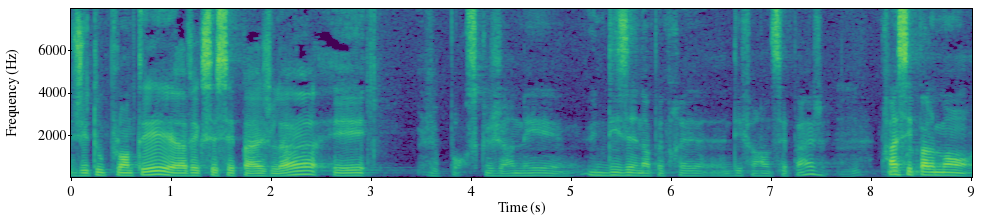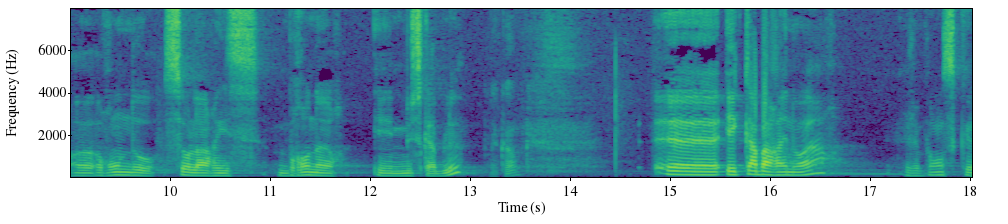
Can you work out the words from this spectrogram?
j'ai tout planté avec ces cépages-là et je pense que j'en ai une dizaine à peu près différents cépages, mhm. principalement euh, Rondo, Solaris, Bronner et Muscat Bleu. D'accord. et Cabaret Noir. Je pense qu'il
